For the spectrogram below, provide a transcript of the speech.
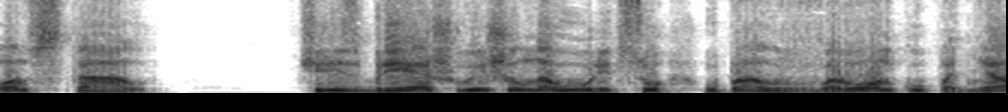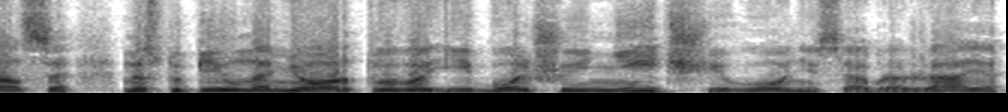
Он встал. Через брешь вышел на улицу, упал в воронку, поднялся, наступил на мертвого и, больше ничего не соображая,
